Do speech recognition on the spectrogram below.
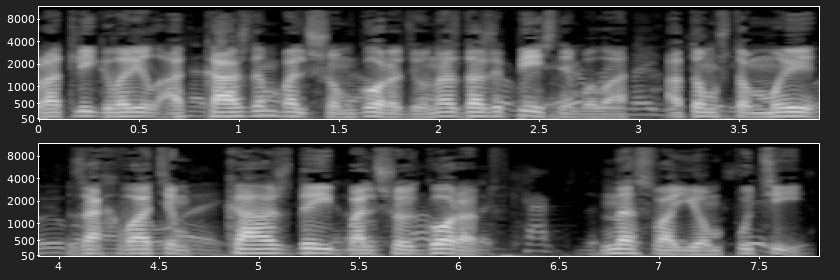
брат Ли говорил о каждом большом городе. У нас даже песня была о том, что мы захватим каждый большой город на своем пути.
